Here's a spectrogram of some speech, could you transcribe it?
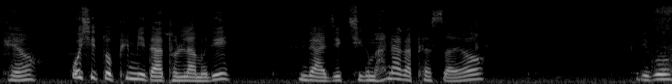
이렇게요. 꽃이 또 핍니다. 돌나물이. 근데 아직 지금 하나가 폈어요. 그리고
